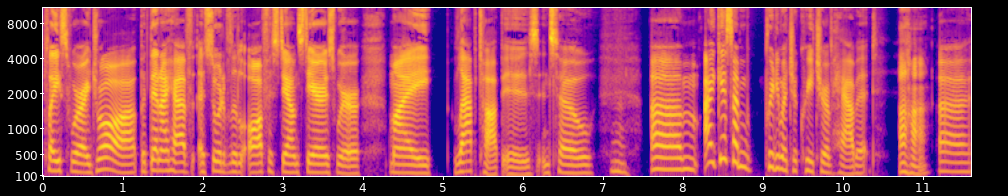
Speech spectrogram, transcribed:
place where I draw, but then I have a sort of little office downstairs where my laptop is. And so um, I guess I'm pretty much a creature of habit. Uh huh. Uh,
